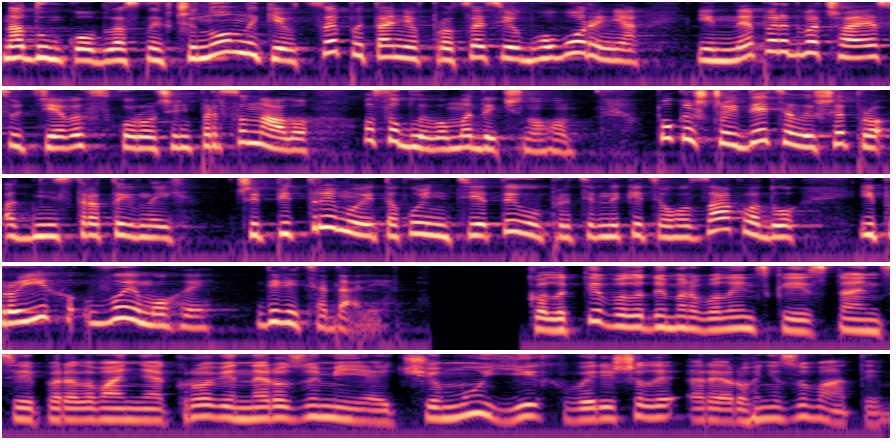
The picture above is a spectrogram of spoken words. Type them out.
На думку обласних чиновників, це питання в процесі обговорення і не передбачає суттєвих скорочень персоналу, особливо медичного. Поки що йдеться лише про адміністративний. Чи підтримують таку ініціативу працівники цього закладу і про їх вимоги? Дивіться далі. Колектив Володимир Волинської станції переливання крові не розуміє, чому їх вирішили реорганізувати.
